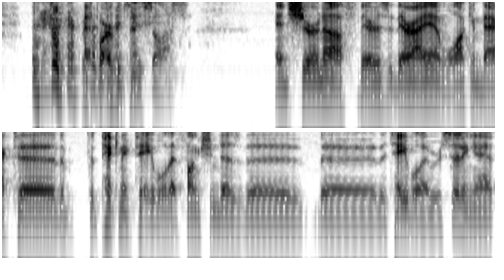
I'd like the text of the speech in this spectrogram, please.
with barbecue sauce. And sure enough, there's there I am walking back to the, the picnic table that functioned as the the the table that we were sitting at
